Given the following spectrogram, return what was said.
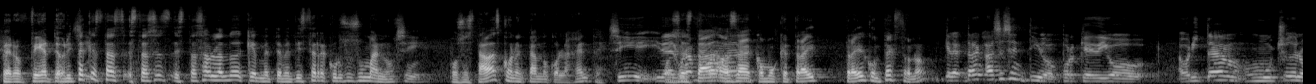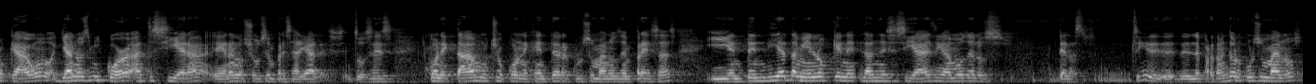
Pero fíjate, ahorita que estás, estás, estás hablando de que te metiste recursos humanos, sí. pues estabas conectando con la gente. Sí, y de o sea, está, forma, O sea, como que trae, trae el contexto, ¿no? Que hace sentido, porque digo, ahorita mucho de lo que hago ya no es mi core, antes sí era, eran los shows empresariales. Entonces conectaba mucho con gente de recursos humanos de empresas y entendía también lo que las necesidades, digamos, de los de las sí, del departamento de recursos humanos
